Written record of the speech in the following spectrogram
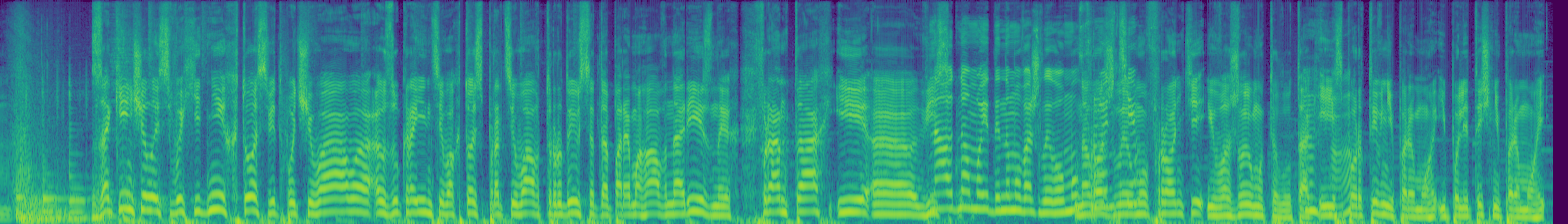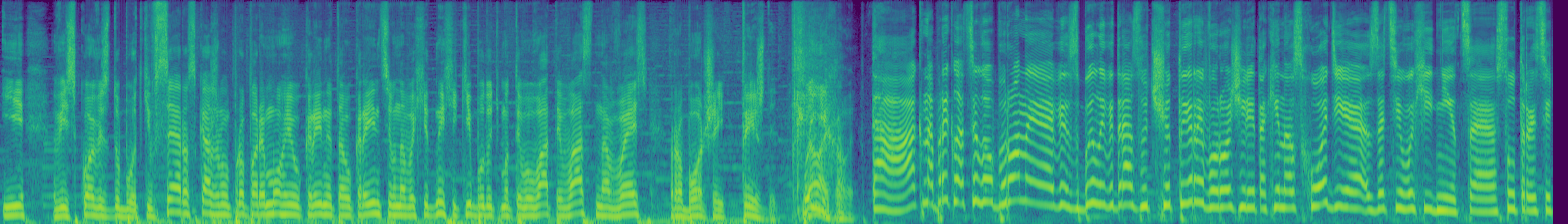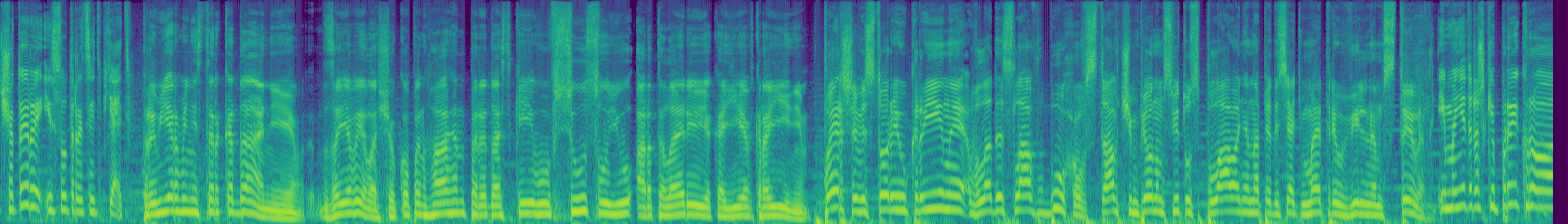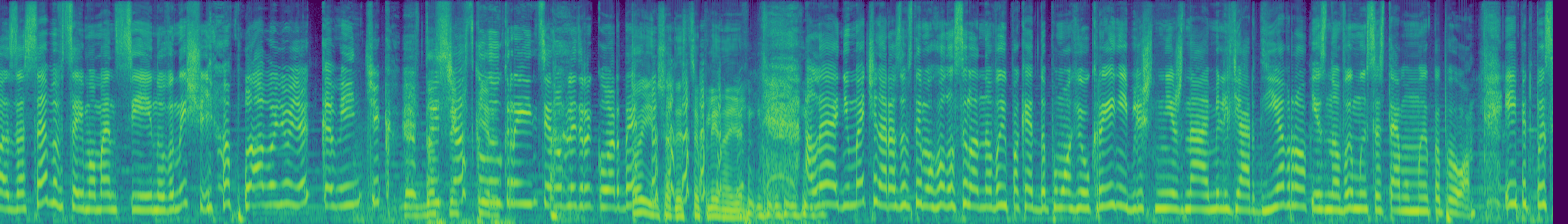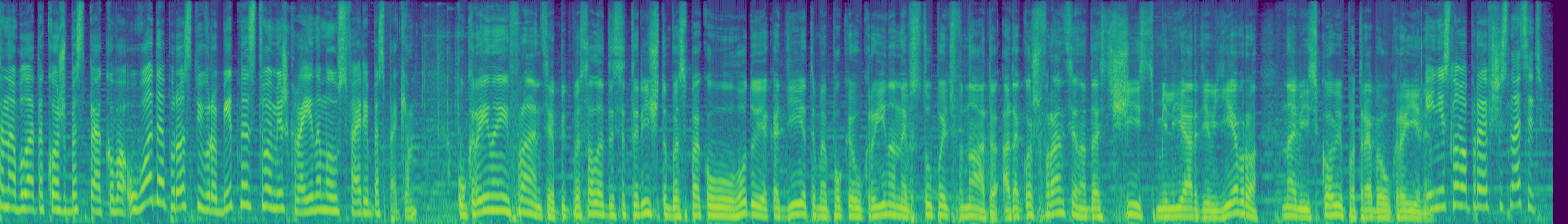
Закінчились вихідні. Хтось відпочивав з українців, а хтось працював, трудився та перемагав на різних фронтах і е, військ... На одному єдиному важливому на фронті. важливому фронті і важливому тилу. Так, і спортивні перемоги, і політичні перемоги, і військові здобутки. Все розкажемо про перемоги України та українців на вихідних, які будуть мотивувати вас на весь робочий тиждень. Поїхали. Так, наприклад, сили оборони збили відразу чотири ворожі літаки на сході за ці вихідні. Це су 34 і су 35 Прем'єр-міністерка Данії заявила, що Копенгаген передасть Києву всю свою артилерію, яка є в країні. Перший в історії України Владислав Бухов став чемпіоном світу з плавання на 50 метрів вільним стилем. І мені трошки прикро за себе в цей момент з цієї новини, що я плаваю як камінчик в До той час, коли українці роблять рекорди. То інша дисципліна. Але Німеччина разом з тим оголосила новий пакет допомоги Україні більш ніж на мільярд євро із новими системами ППО. І підписана була також безпекова угода про співробітництво між країнами у сфері безпеки. Україна і Франція підписали десятирічну безпекову угоду, яка діятиме, поки Україна не вступить в НАТО. А також Франція надасть 6 мільярдів євро на військові потреби І України. ні слова про F-16?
